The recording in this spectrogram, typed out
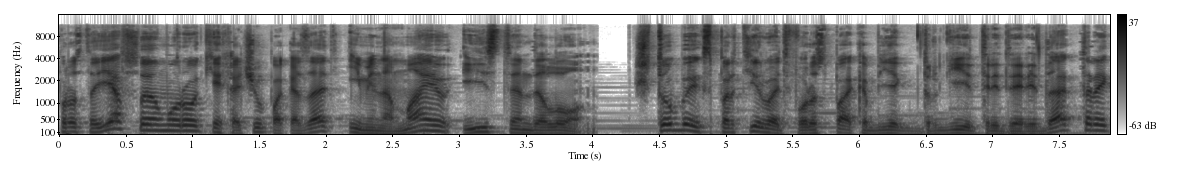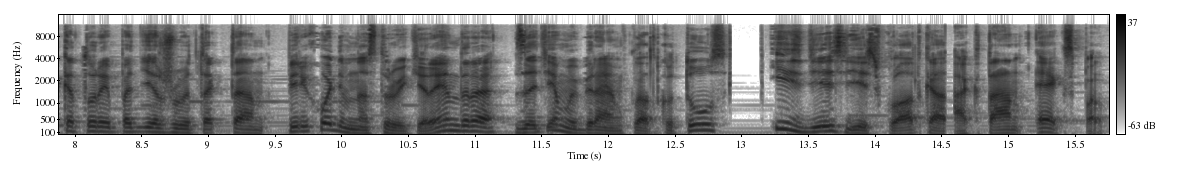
Просто я в своем уроке хочу показать именно Maya и Standalone. Чтобы экспортировать ForcePack объект в другие 3D редакторы, которые поддерживают Octane, переходим в настройки рендера, затем выбираем вкладку Tools и здесь есть вкладка Octane Export,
